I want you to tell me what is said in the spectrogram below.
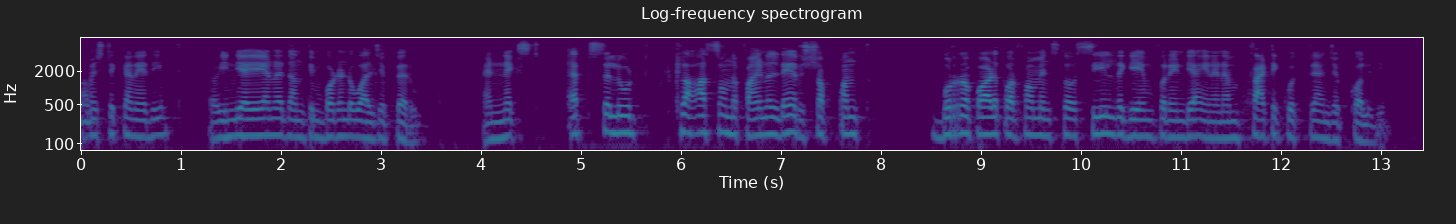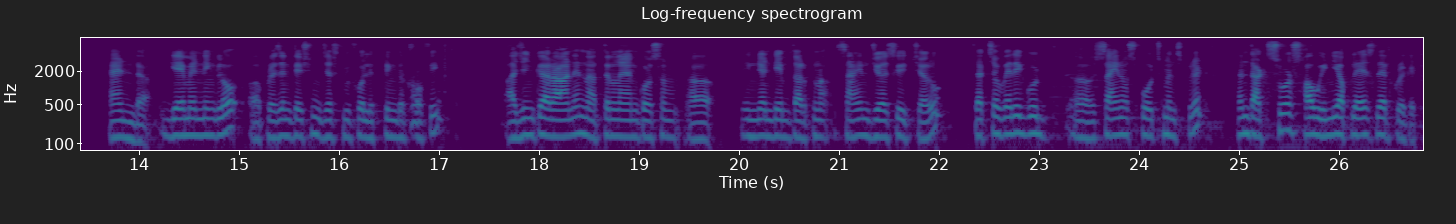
డొమెస్టిక్ అనేది ఇండియా ఏ అనేది అంత ఇంపార్టెంట్ వాళ్ళు చెప్పారు. And next absolute class on the final day Rishabh Pant బుర్రపాడు పర్ఫార్మెన్స్తో seal the game for India in an emphatic victory అని చెప్పుకోవాలి ఇది. అండ్ గేమ్ ఎండింగ్లో presentation just before lifting the trophy Ajinkya Rahane Nathan Lyon కోసం ఇండియన్ టీం తరఫున సైన్ జెర్సీ ఇచ్చారు. That's a very good sign of sportsmen spirit and that shows how India plays their cricket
